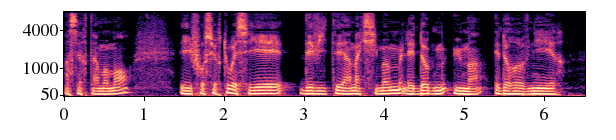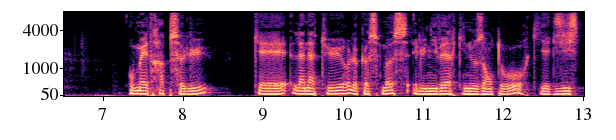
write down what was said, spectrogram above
à certains moments, et il faut surtout essayer d'éviter un maximum les dogmes humains et de revenir au maître absolu, qui est la nature, le cosmos et l'univers qui nous entoure, qui existe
